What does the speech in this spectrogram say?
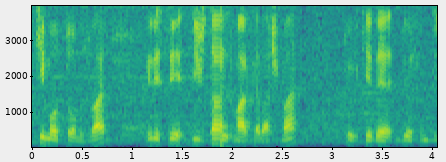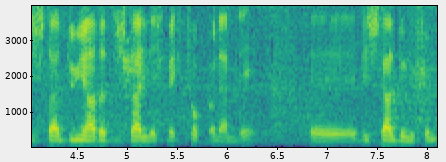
iki mottomuz var. Birisi dijital markalaşma. Türkiye'de biliyorsun dijital dünyada dijitalleşmek çok önemli. E, dijital dönüşüm,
